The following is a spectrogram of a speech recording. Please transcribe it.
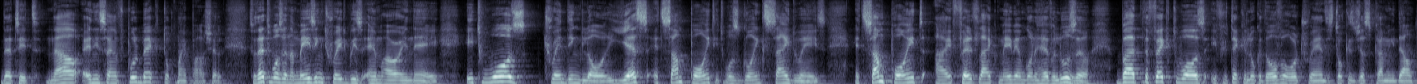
that's it. Now any sign of pullback took my partial. So that was an amazing trade with mRNA. It was trending lower. Yes, at some point it was going sideways. At some point I felt like maybe I'm going to have a loser. But the fact was, if you take a look at the overall trend, the stock is just coming down.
